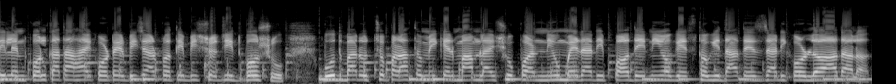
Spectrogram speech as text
দিলেন কলকাতা হাইকোর্টের বিচারপতি বিশ্বজিৎ বসু। বুধবার উচ্চ প্রাথমিকের মামলায় সুপার নিউমেরারি পদে নিয়োগে স্থগিতাদেশ জারি করল আদালত।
